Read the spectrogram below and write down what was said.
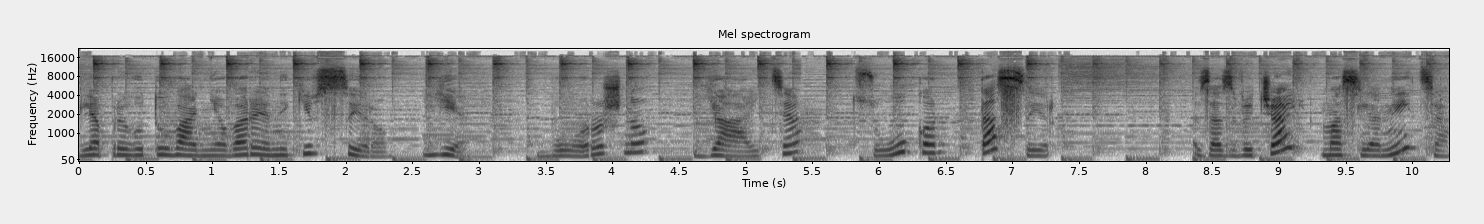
для приготування вареників з сиром є борошно, яйця, цукор та сир. Зазвичай масляниця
